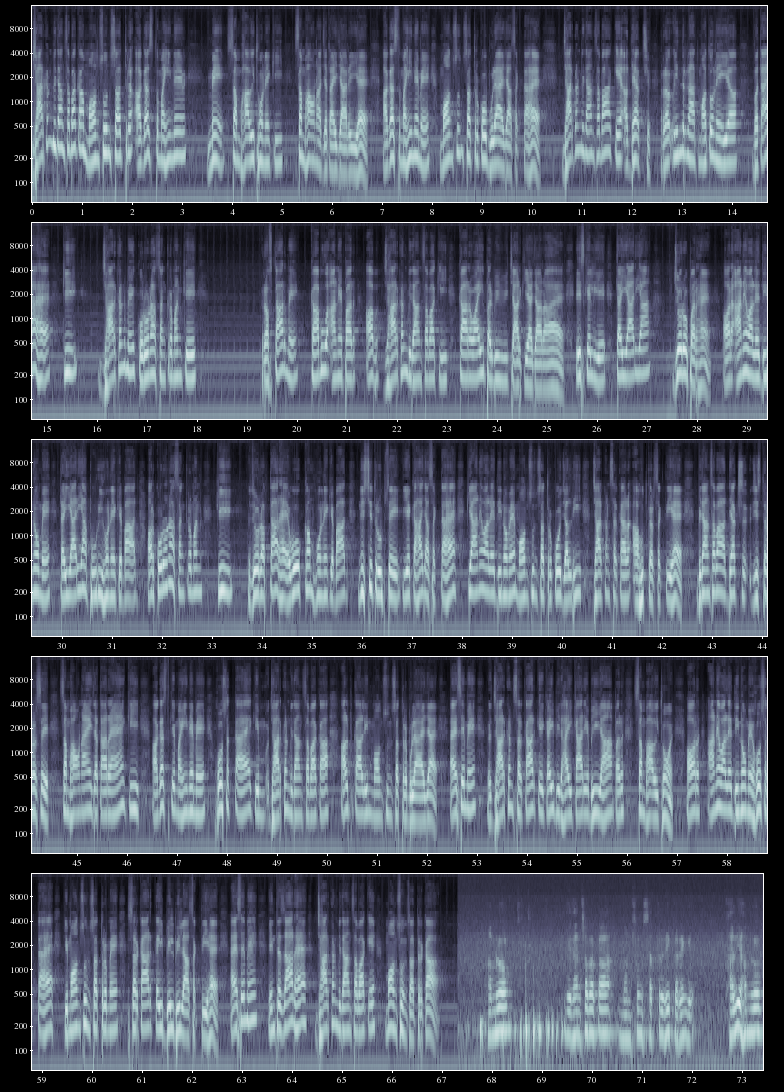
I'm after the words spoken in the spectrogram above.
झारखंड विधानसभा का मानसून सत्र अगस्त महीने में संभावित होने की संभावना जताई जा रही है। अगस्त महीने में मानसून सत्र को बुलाया जा सकता है। झारखंड विधानसभा के अध्यक्ष रविंद्रनाथ महतो ने यह बताया है कि झारखंड में कोरोना संक्रमण के रफ्तार में काबू आने पर अब झारखंड विधानसभा की कार्रवाई पर भी विचार किया जा रहा है। इसके लिए तैयारियाँ जोरों पर हैं। और आने वाले दिनों में तैयारियाँ पूरी होने के बाद और कोरोना संक्रमण की जो रफ्तार है, वो कम होने के बाद निश्चित रूप से ये कहा जा सकता है कि आने वाले दिनों में मानसून सत्र को जल्द ही झारखंड सरकार आहूत कर सकती है। विधानसभा अध्यक्ष जिस तरह से संभावनाएँ जता रहे हैं कि अगस्त के महीने में हो सकता है कि झारखंड विधानसभा का अल्पकालीन मानसून सत्र बुलाया जाए। ऐसे में झारखंड सरकार के कई विधायी कार्य भी यहाँ पर संभावित हों और आने वाले दिनों में हो सकता है कि मानसून सत्र में सरकार कई बिल भी ला सकती है। ऐसे में इंतज़ार है झारखंड विधानसभा के मानसून सत्र का। हम लोग विधानसभा का मानसून सत्र भी करेंगे। खाली हम लोग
